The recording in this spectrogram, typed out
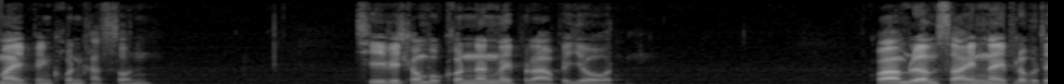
ไม่เป็นคนขัดสน ชีวิตของบุคคลนั้นไม่เปล่าประโยชน์ ความเลื่อมใสในพระพุทธ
